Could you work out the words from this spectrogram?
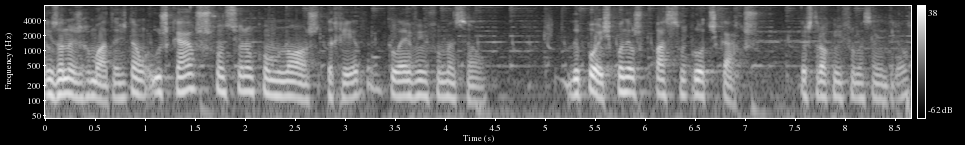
em zonas remotas. Então, os carros funcionam como nós de rede que levam informação. Depois, quando eles passam por outros carros, eles trocam informação entre eles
